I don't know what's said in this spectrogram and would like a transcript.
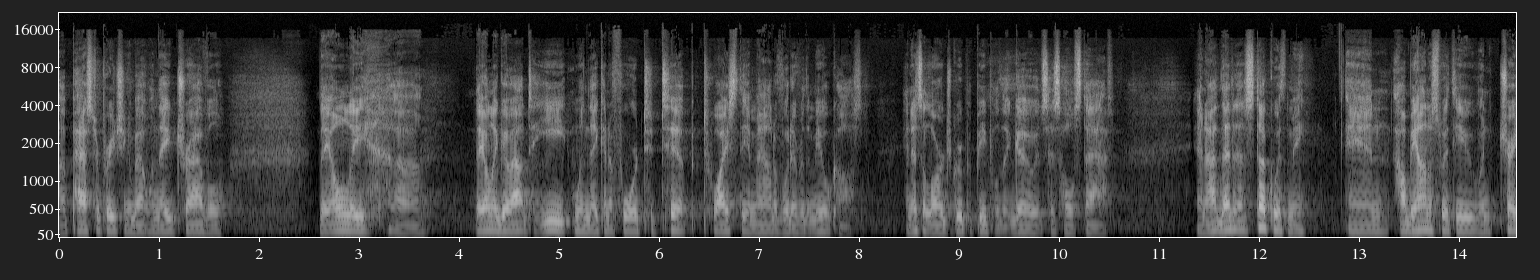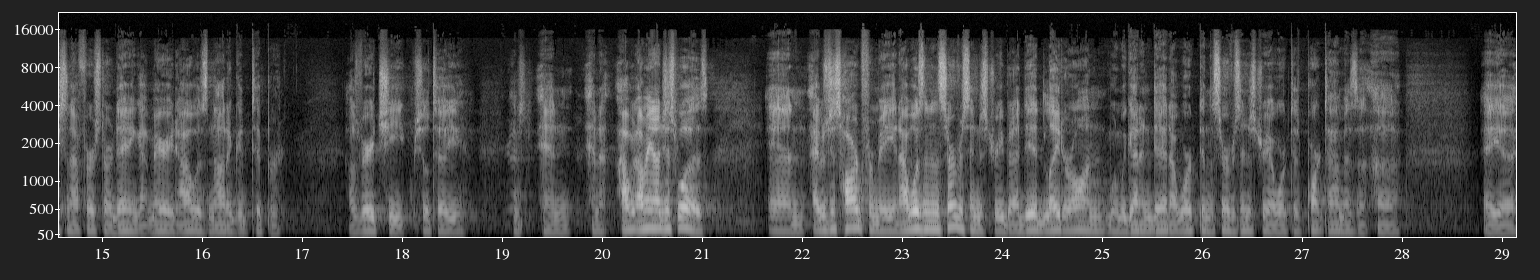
a pastor preaching about when they travel, they only, uh, they only go out to eat when they can afford to tip twice the amount of whatever the meal cost. And it's a large group of people that go, it's his whole staff. And I, that stuck with me. And I'll be honest with you, when Tracy and I first started dating, got married, I was not a good tipper. I was very cheap, she'll tell you. And, and, and I, I mean, I just was. And it was just hard for me. And I wasn't in the service industry, but I did later on when we got in debt. I worked in the service industry. I worked as part time as a, a, a,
